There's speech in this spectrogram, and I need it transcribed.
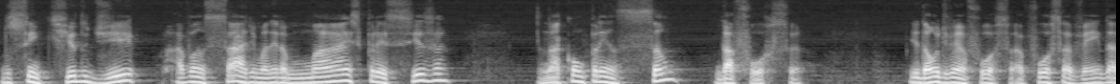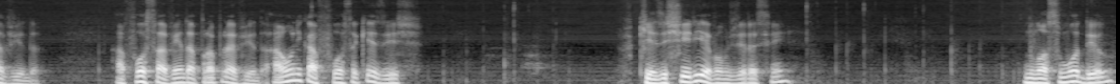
no sentido de avançar de maneira mais precisa na compreensão da força. E de onde vem a força? A força vem da vida. A força vem da própria vida. A única força que existe, que existiria, vamos dizer assim, no nosso modelo,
